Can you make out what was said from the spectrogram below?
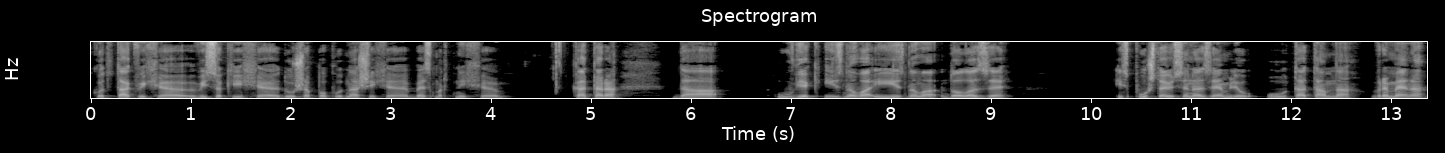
kod takvih visokih duša poput naših besmrtnih katara da uvijek iznova i iznova dolaze, ispuštaju se na zemlju u ta tamna vremena,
